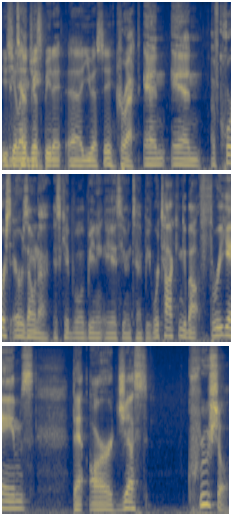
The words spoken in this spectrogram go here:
UCLA just beat uh, USC. Correct. And and of course Arizona is capable of beating ASU and Tempe. We're talking about three games that are just crucial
